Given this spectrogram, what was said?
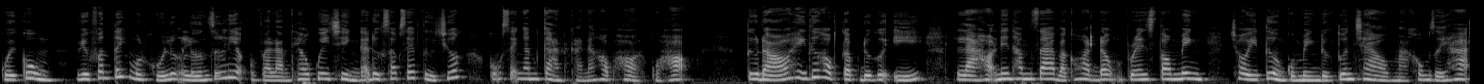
Cuối cùng, việc phân tích một khối lượng lớn dữ liệu và làm theo quy trình đã được sắp xếp từ trước cũng sẽ ngăn cản khả năng học hỏi của họ. Từ đó, hình thức học tập được gợi ý là họ nên tham gia vào các hoạt động brainstorming cho ý tưởng của mình được tuôn trào mà không giới hạn.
